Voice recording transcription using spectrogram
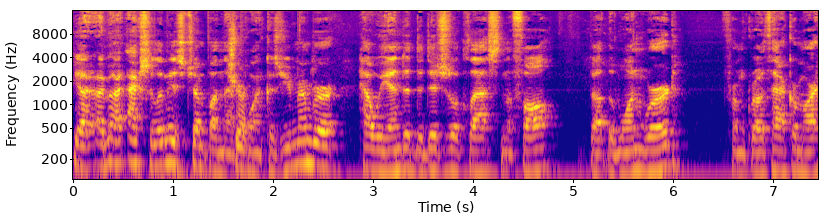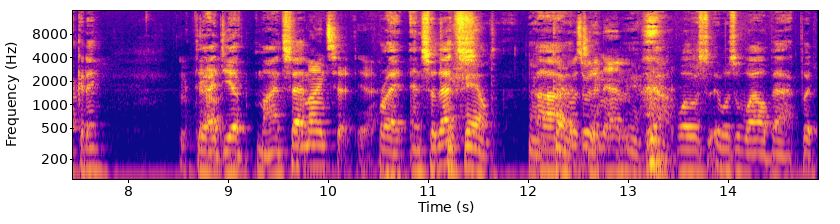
Yeah, I, I, actually, let me just jump on that Sure. point because you remember how we ended the digital class in the fall about the one word from Growth Hacker Marketing. The Yeah. idea of mindset, mindset. Yeah, right? And so You that's failed. No, Uh, it was with an M. Yeah. yeah. Well, it was, it was a while back, but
